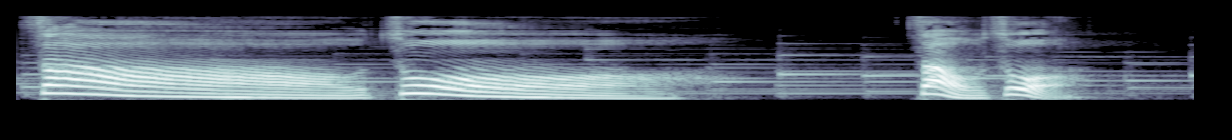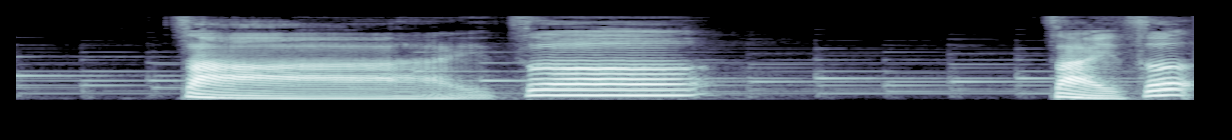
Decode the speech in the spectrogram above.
造作，造作，载则，载则，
